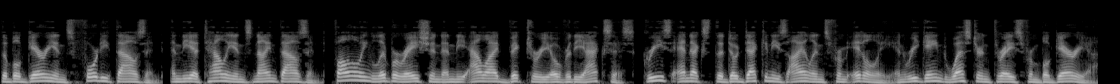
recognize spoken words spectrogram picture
the Bulgarians 40,000, and the Italians 9,000. Following liberation and the Allied victory over the Axis, Greece annexed the Dodecanese Islands from Italy and regained western Thrace from Bulgaria.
